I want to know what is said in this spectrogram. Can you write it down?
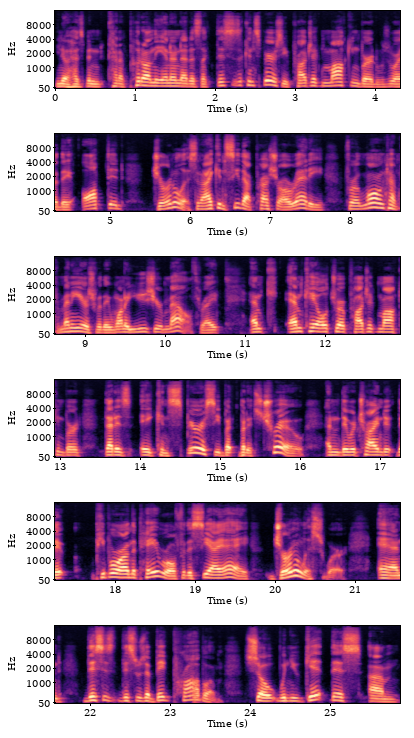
you know has been kind of put on the internet as like this is a conspiracy. Project Mockingbird was where they opted journalists, and I can see that pressure already for a long time, for many years, where they want to use your mouth, right? MK, Ultra, Project Mockingbird, that is a conspiracy, but but it's true, and they were trying to. They, people were on the payroll for the CIA. Journalists were, and this is this was a big problem. So when you get this um,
